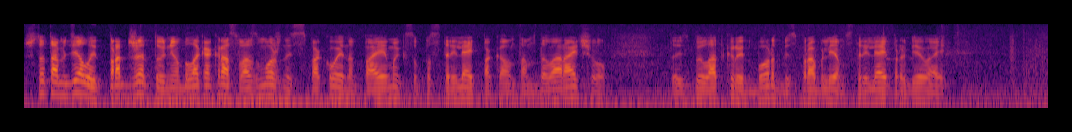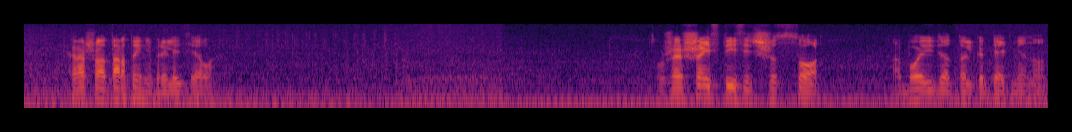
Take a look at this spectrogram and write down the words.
Что там делает Проджетто? У него была как раз возможность спокойно по МХ пострелять, пока он там доворачивал. То есть был открыт борт без проблем. Стреляй, пробивай. Хорошо от арты не прилетело. Уже 6600. А бой идет только 5 минут.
